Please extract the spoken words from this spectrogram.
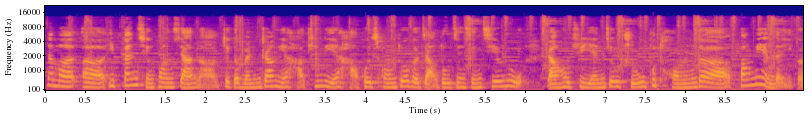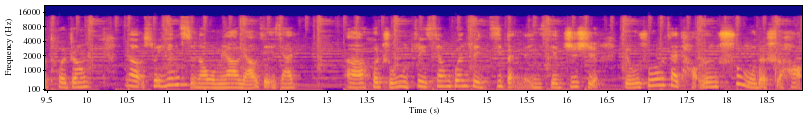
那么呃，一般情况下呢，这个文章也好，听力也好，会从多个角度进行切入，然后去研究植物不同的方面的一个特征。那所以因此呢，我们要了解一下，呃，和植物最相关、最基本的一些知识。比如说，在讨论树木的时候，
